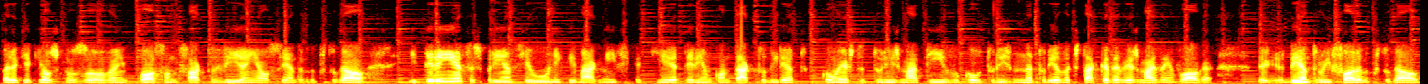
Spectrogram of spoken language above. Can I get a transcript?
para que aqueles que nos ouvem possam de facto virem ao centro de Portugal e terem essa experiência única e magnífica que é terem um contacto direto com este turismo ativo, com o turismo de natureza que está cada vez mais em voga eh, dentro e fora de Portugal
